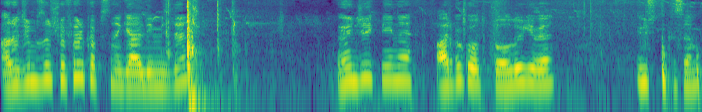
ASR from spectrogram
Aracımızın şoför kapısına geldiğimizde öncelikle yine arka koltukta olduğu gibi üst kısım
